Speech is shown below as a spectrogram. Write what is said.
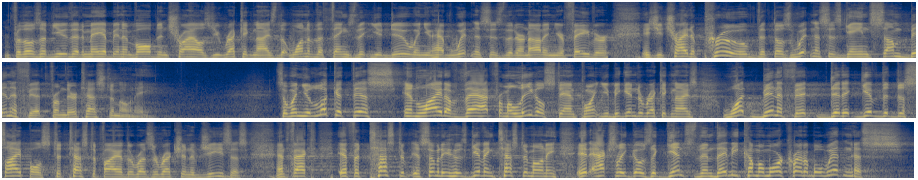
And for those of you that may have been involved in trials, you recognize that one of the things that you do when you have witnesses that are not in your favor is you try to prove that those witnesses gain some benefit from their testimony. So, when you look at this in light of that from a legal standpoint, you begin to recognize what benefit did it give the disciples to testify of the resurrection of Jesus. In fact, if, a testi- if somebody who's giving testimony, it actually goes against them, they become a more credible witness.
